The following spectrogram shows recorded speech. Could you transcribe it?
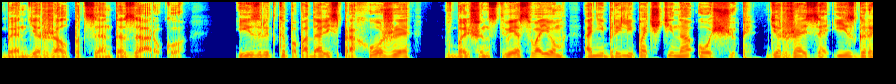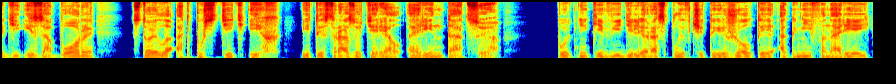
Бен держал пациента за руку. Изредка попадались прохожие, в большинстве своем они брели почти на ощупь, держась за изгороди и заборы, Стоило отпустить их, и ты сразу терял ориентацию. Путники видели расплывчатые желтые огни фонарей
